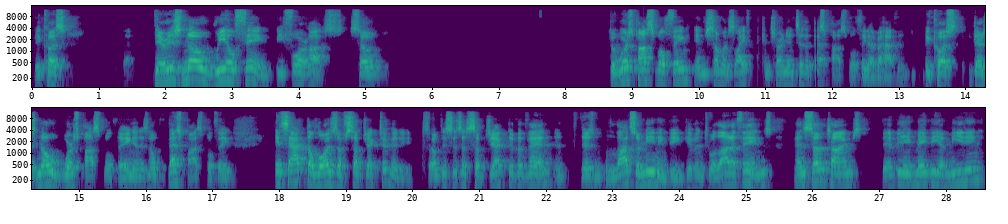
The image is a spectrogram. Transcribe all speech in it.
because there is no real thing before us. So the worst possible thing in someone's life can turn into the best possible thing that ever happened because there's no worst possible thing and there's no best possible thing. It's at the laws of subjectivity. So this is a subjective event, and there's lots of meaning being given to a lot of things. And sometimes there be maybe a meaning,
